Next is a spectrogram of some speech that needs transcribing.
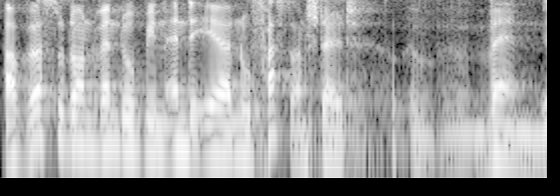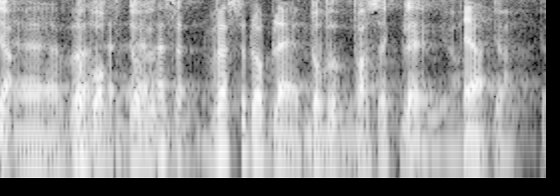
Aber wirst du dann, wenn du beim NDR nur fast anstellt, äh, wenn, Ja. äh, wirst, Da wo- da- äh, du- wirst du da bleiben? Da was ich bleiben, ja. Ja. ja, ja.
